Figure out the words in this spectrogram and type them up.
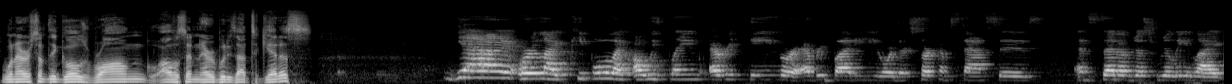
whenever something goes wrong, all of a sudden everybody's out to get us? Yeah, or like people like always blame everything or everybody or their circumstances instead of just really like,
